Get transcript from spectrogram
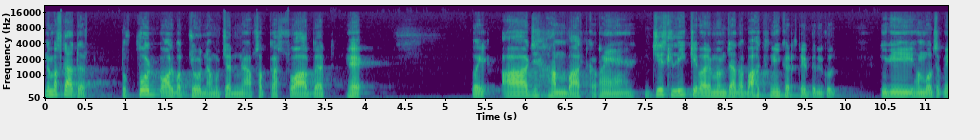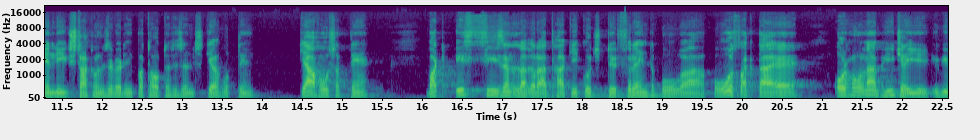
नमस्कार दोस्त। तो फुटबॉल बच्चों नामो में आप सबका स्वागत है। भाई आज हम बात कर रहे हैं जिस लीग के बारे में हम ज़्यादा बात नहीं करते बिल्कुल, क्योंकि हम बोल सकते हैं लीग स्टार्ट होने से पहले पता होता है रिजल्ट्स क्या होते हैं, क्या हो सकते हैं। बट इस सीज़न लग रहा था कि कुछ डिफरेंट होगा, हो सकता है और होना भी चाहिए, क्योंकि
